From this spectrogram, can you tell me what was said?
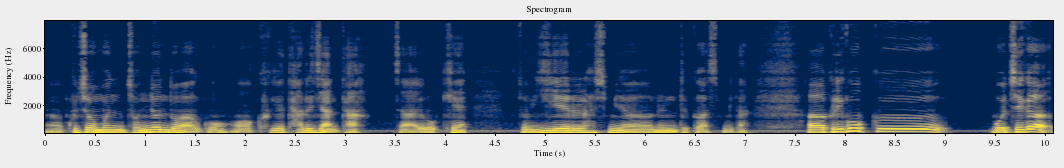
어, 그 점은 전년도하고 어, 크게 다르지 않다. 자, 이렇게 좀 이해를 하시면은 될 것 같습니다. 아, 그리고 그, 뭐 제가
